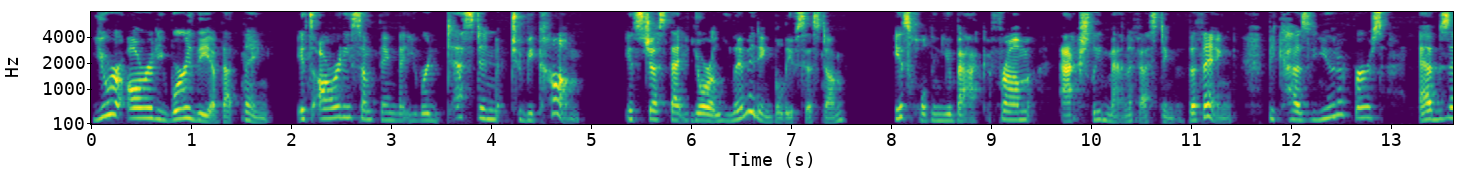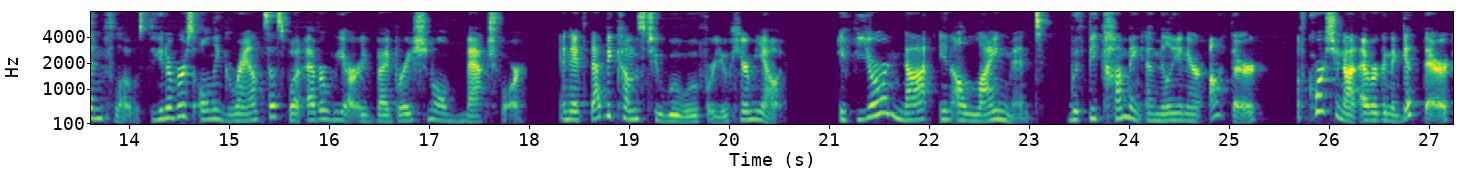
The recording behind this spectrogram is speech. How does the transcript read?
you are already worthy of that thing. It's already something that you were destined to become. It's just that your limiting belief system is holding you back from actually manifesting the thing because the universe ebbs and flows. The universe only grants us whatever we are a vibrational match for. And if that becomes too woo woo for you, hear me out. If you're not in alignment with becoming a millionaire author, of course you're not ever going to get there.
